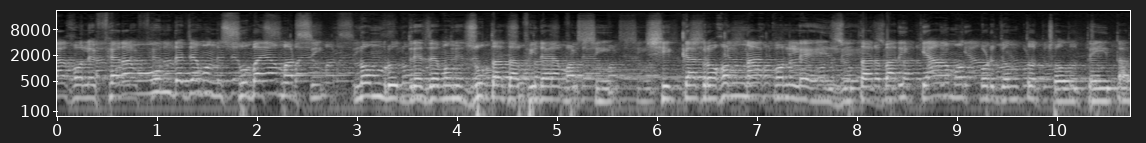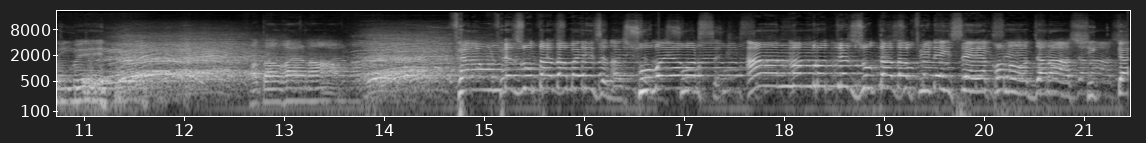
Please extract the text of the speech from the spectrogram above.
তাহলে ফেরাউনরে যেমন সুবায়া মারছি, নমরুদ্রে যেমন জুতা দা ফিডায়া মারছি, শিক্ষা গ্রহণ না করলে জুতার বাড়ি কেমন পর্যন্ত চলতেই থাকবে। কথা হয় না। মারছে আর জুতা দা এখনও যারা শিক্ষা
